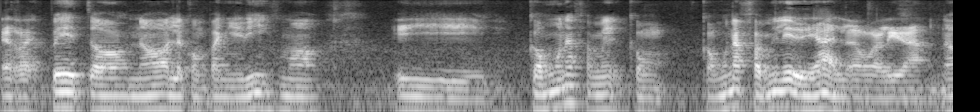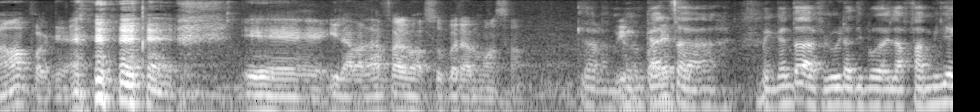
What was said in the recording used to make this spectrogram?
el respeto, ¿no? El compañerismo y como una familia, como, como, una familia ideal en realidad, ¿no? Porque eh, y la verdad fue algo súper hermoso. Claro, me encanta, me encanta la figura tipo de la familia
